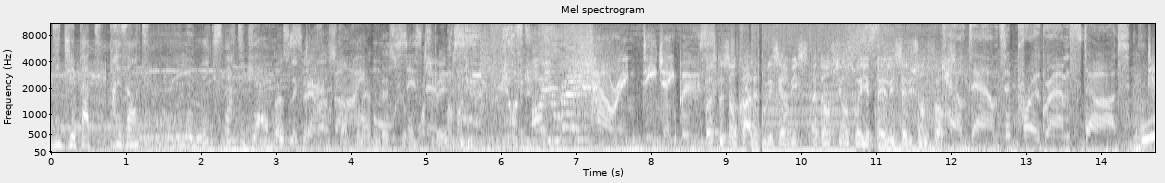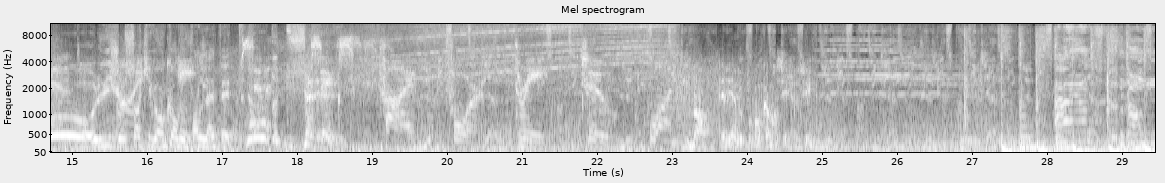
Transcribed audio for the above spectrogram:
DJ Pat présente le Mix Party Club. Buzz l'éclair à Star Command. sur procéder. Are you ready? Powering DJ Booth. Poste central à tous les services. Attention, soyez prêts, à l'essai du champ de force. Countdown to program start. Oh, lui, je sens qu'il va encore nous prendre la tête. 7, 6, 5, 4, 3, 2, 1. Bon, eh bien, nous pouvons commencer tout de suite. I understood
